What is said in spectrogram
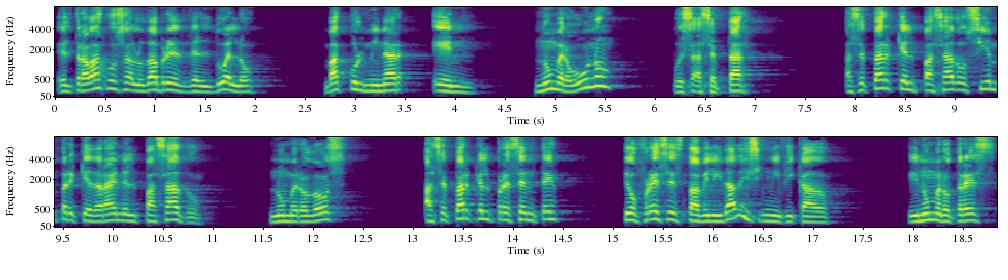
el trabajo saludable del duelo va a culminar en, número uno, pues aceptar. Aceptar que el pasado siempre quedará en el pasado. Número dos, aceptar que el presente te ofrece estabilidad y significado. Y número tres,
